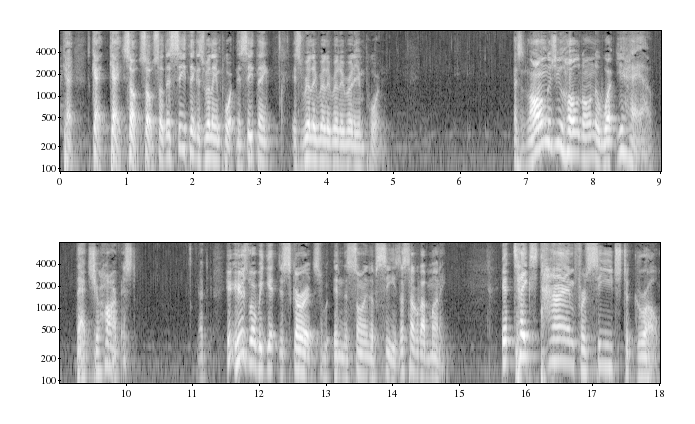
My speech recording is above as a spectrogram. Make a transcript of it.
Okay. Okay, okay. So, so, so this seed thing is really important. The seed thing is really, really, really, really important. as long as you hold on to what you have, that's your harvest. Now, here's where we get discouraged in the sowing of seeds. Let's talk about money. It takes time for seeds to grow.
